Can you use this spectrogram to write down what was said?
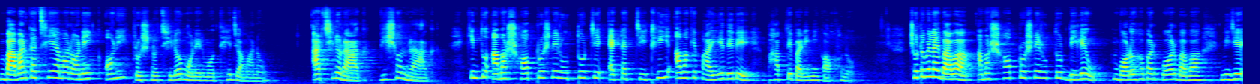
বাবার কাছে আমার অনেক অনেক প্রশ্ন ছিল মনের মধ্যে জমানো। আর ছিল রাগ, ভীষণ রাগ। কিন্তু আমার সব প্রশ্নের উত্তর যে একটা চিঠিই আমাকে পাইয়ে দেবে ভাবতে পারিনি কখনো। ছোটবেলায় বাবা আমার সব প্রশ্নের উত্তর দিলেও বড় হবার পর বাবা নিজের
